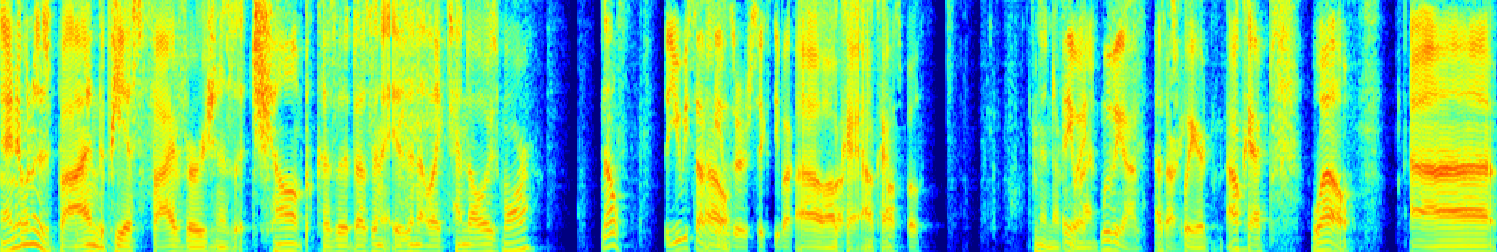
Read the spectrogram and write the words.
Anyone who's buying the PS5 version is a chump because it doesn't. Isn't it like ten dollars more? No, the Ubisoft Oh. games are 60 bucks. Oh, okay, okay. across both. No, never Anyway, mind. moving on. That's Sorry. weird. Okay. Well, uh,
